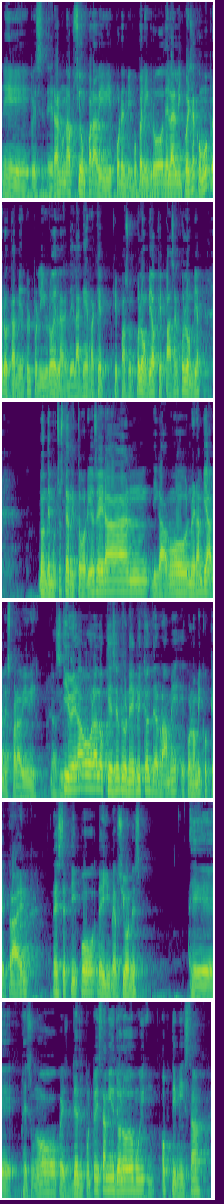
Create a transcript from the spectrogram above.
eh, pues eran una opción para vivir por el mismo peligro de la delincuencia común, pero también por el peligro de la, de la guerra que, que, pasó en Colombia o que pasa en Colombia, donde muchos territorios eran, digamos, no eran viables para vivir. Y ver ahora lo que es el Río Negro y todo el derrame económico que traen este tipo de inversiones, eh, pues uno, pues desde el punto de vista mío, yo lo veo muy optimista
